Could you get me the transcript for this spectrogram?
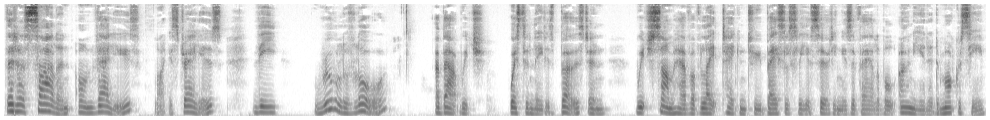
that are silent on values, like Australia's, the rule of law, about which Western leaders boast and which some have of late taken to baselessly asserting is available only in a democracy,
